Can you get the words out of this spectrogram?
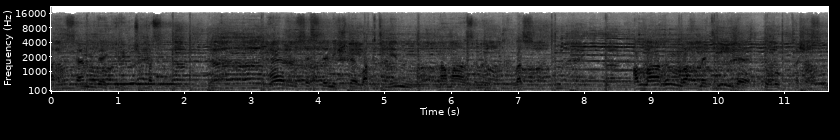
mutlak sen de girip çıkasın. Her seslenişte vaktinin namazını kılasın. Allah'ın rahmetiyle dolup taşasın.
